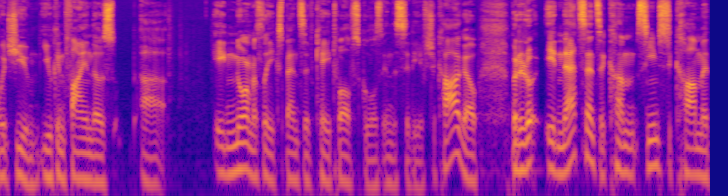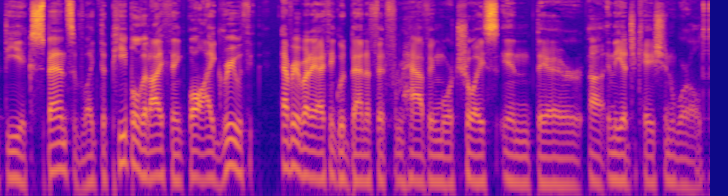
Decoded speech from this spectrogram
which you you can find those uh, enormously expensive K 12 schools in the city of Chicago. But it, in that sense, it come, seems to come at the expense of like the people that I think, well, I agree with everybody, I think would benefit from having more choice in their uh, in the education world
